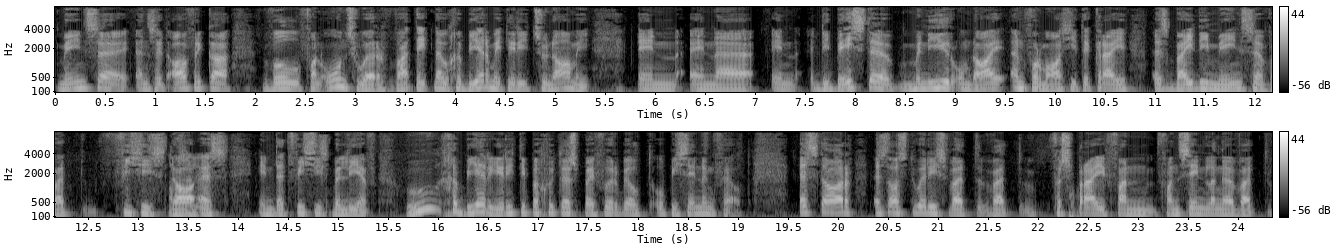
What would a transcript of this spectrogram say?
mense in Suid-Afrika wil van ons hoor wat het nou gebeur met hierdie tsunami en en uh en die beste manier om daai inligting te kry is by die mense wat fisies daar is en dit fisies beleef. Hoe gebeur hierdie tipe goeters byvoorbeeld op die sendingveld? Is daar is daar stories wat wat versprei van van sendlinge wat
